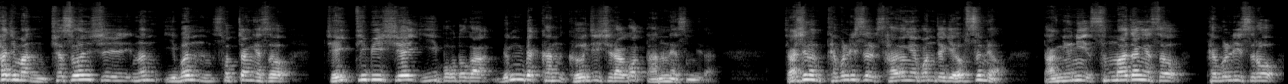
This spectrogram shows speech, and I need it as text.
하지만 최서원 씨는 이번 소장에서 JTBC의 이 보도가 명백한 거짓이라고 단언했습니다. 자신은 태블릿을 사용해 본 적이 없으며 당연히 승마장에서 태블릿으로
